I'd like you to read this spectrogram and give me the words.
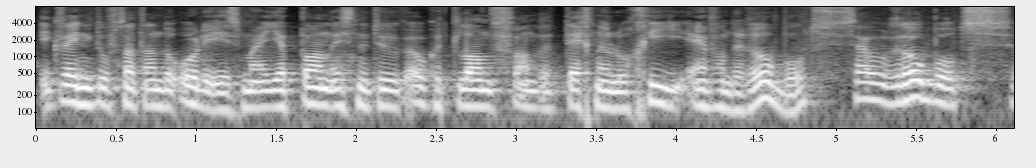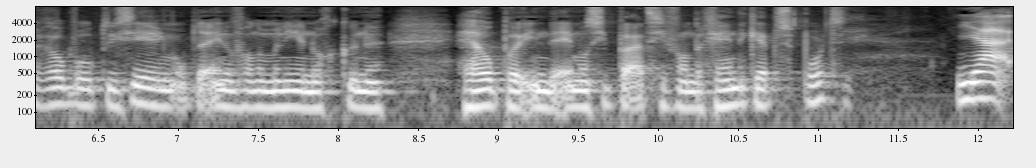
Ik weet niet of dat aan de orde is, maar Japan is natuurlijk ook het land van de technologie en van de robots. Zou robots, robotisering op de een of andere manier nog kunnen helpen in de emancipatie van de gehandicapte sport? Ja,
